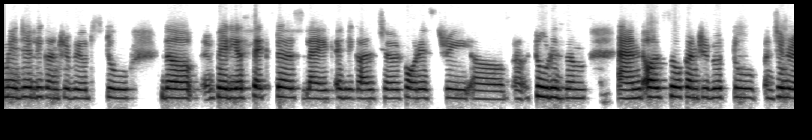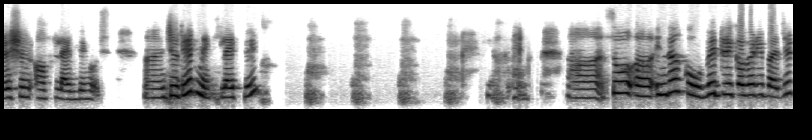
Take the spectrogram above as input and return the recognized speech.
majorly contributes to the various sectors like agriculture, forestry, uh, uh, tourism, and also contribute to generation of livelihoods. Uh, Juliet, next slide, please. Yeah, thanks. Uh, so uh, in the COVID recovery budget,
